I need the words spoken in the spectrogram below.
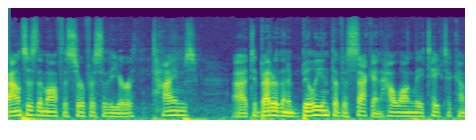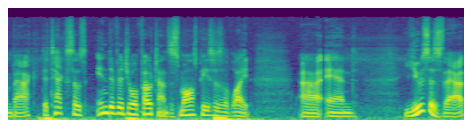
bounces them off the surface of the Earth, times uh, to better than a billionth of a second how long they take to come back, detects those individual photons, the smallest pieces of light, uh, and uses that.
